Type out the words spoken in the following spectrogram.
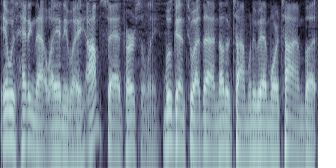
it was heading that way anyway. I'm sad personally. We'll get into that another time when we have more time. But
